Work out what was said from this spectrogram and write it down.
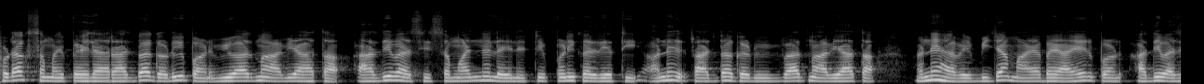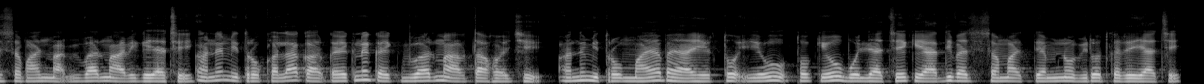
થોડાક સમય પહેલાં રાજભા ગઢવી પણ વિવાદમાં આવ્યા હતા. આદિવાસી સમાજને લઈને ટિપ્પણી કરી હતી અને રાજભા ગઢવી વિવાદમાં આવ્યા હતા. અને હવે બીજા માયાભાઈ આહિર પણ આદિવાસી સમાજમાં વિવાદમાં આવી ગયા છે. અને મિત્રો કલાકાર કંઈક ને કંઈક વિવાદમાં આવતા હોય છે. અને મિત્રો માયાભાઈ આહિર તો એવું, તો કેવું બોલ્યા છે કે આદિવાસી સમાજ તેમનો વિરોધ કરી રહ્યા છે.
